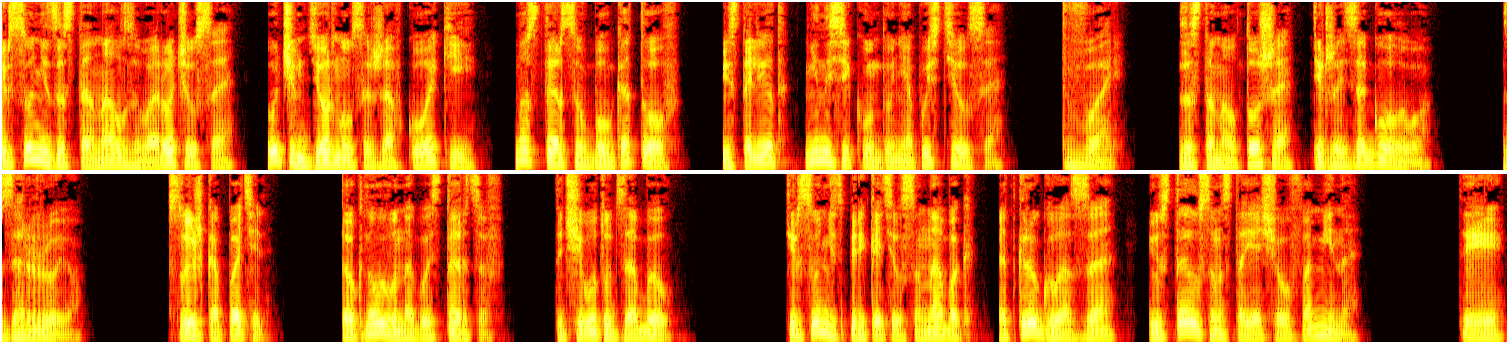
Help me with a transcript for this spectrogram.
Херсонец застонал, заворочился, отчим дернулся, сжав кулаки, но Старцев был готов, пистолет ни на секунду не опустился. «Тварь!» — застонал Тоша, держась за голову. «Зарою!» «Слышь, копатель!» — толкнул его ногой Старцев. «Ты чего тут забыл?» Херсонец перекатился на бок, открыл глаза и уставился на стоящего Фомина. «Ты?»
